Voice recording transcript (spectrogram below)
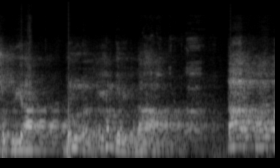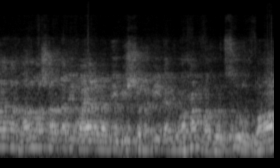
শুক্রিয়া। বলুন, আলহামদুলিল্লাহ। তারপরে পরে তার ভালোবাসার নবী, মায়ার নবী, বিশ্ব নবী নবী মোহাম্মদ রসুল্লাহ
